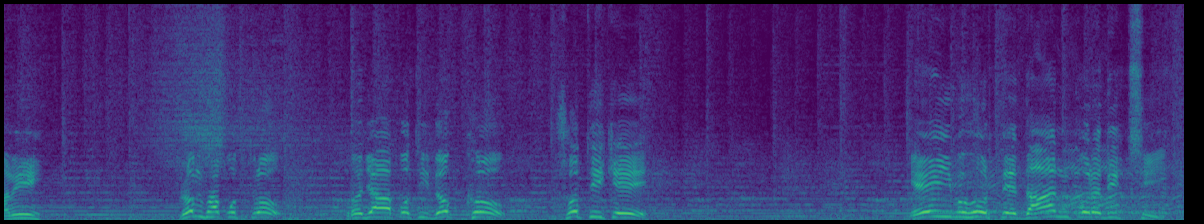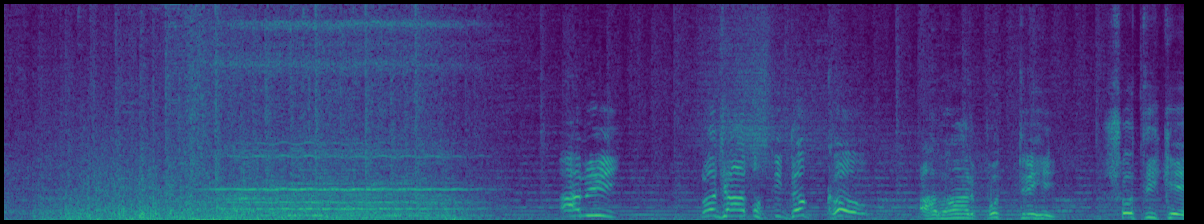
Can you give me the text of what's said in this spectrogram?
আমি ব্রহ্মপুত্র, প্রজাপতি দক্ষ, সতীকে এই মুহূর্তে দান করে দিচ্ছি। আমি প্রজাপতি দক্ষ, আমার পুত্রী সতীকে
